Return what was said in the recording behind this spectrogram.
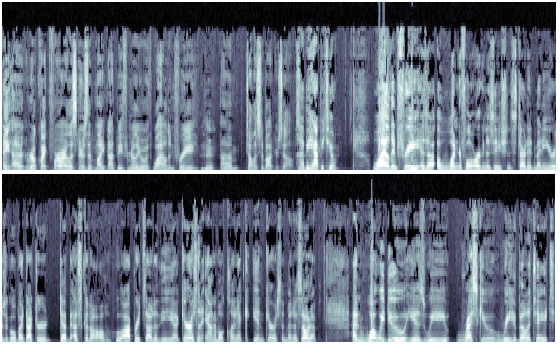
Hey, uh, real quick for our listeners that might not be familiar with Wild and Free, um, tell us about yourselves. I'd be happy to. Wild and Free is a, a wonderful organization started many years ago by Dr. Deb Eskedahl, who operates out of the uh, Garrison Animal Clinic in Garrison, Minnesota. And what we do is we rescue, rehabilitate,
